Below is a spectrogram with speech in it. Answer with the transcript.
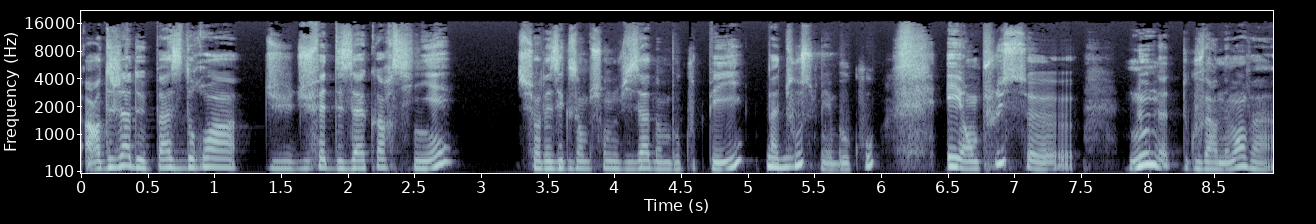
alors déjà de passe droit du, du fait des accords signés sur les exemptions de visa dans beaucoup de pays, pas Mhm. tous, mais beaucoup. Et en plus, euh, nous, notre gouvernement va,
